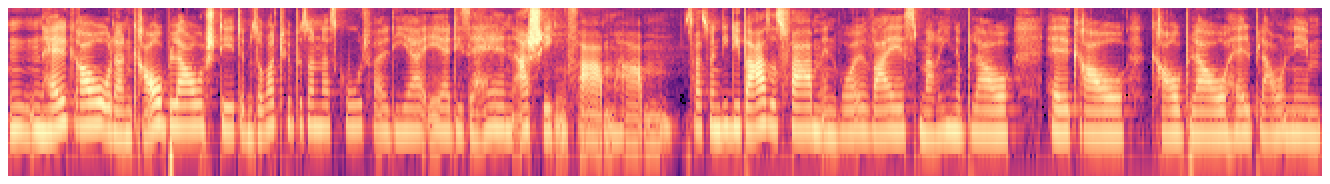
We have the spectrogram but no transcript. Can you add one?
ein hellgrau oder ein graublau steht im Sommertyp besonders gut, weil die ja eher diese hellen, aschigen Farben haben. Das heißt, wenn die die Basisfarben in Wollweiß, Marineblau, hellgrau, graublau, hellblau nehmen,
